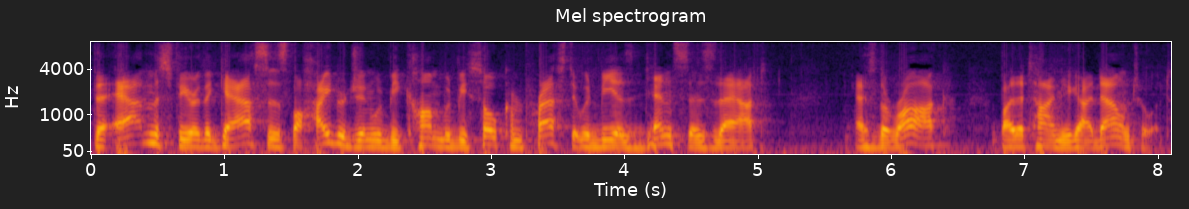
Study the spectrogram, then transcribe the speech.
the atmosphere, the gases, the hydrogen would become would be so compressed it would be as dense as that, as the rock, by the time you got down to it.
